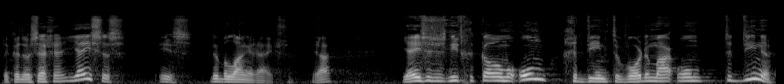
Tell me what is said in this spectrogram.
dan kunnen we zeggen Jezus is de belangrijkste. Ja? Jezus is niet gekomen om gediend te worden, maar om te dienen.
